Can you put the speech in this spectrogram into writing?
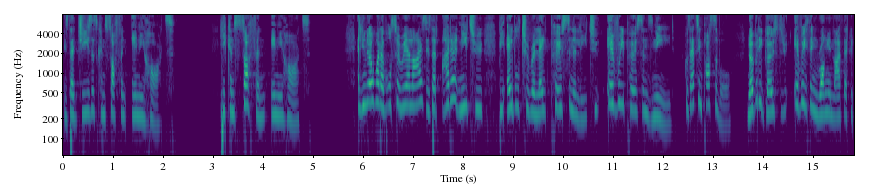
is that Jesus can soften any heart. He can soften any heart. And you know what I've also realized is that I don't need to be able to relate personally to every person's need, because that's impossible. Nobody goes through everything wrong in life that could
